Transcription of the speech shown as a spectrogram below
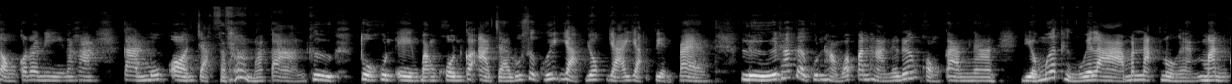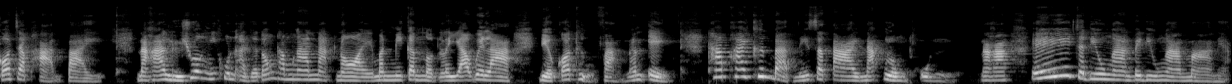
สองกรณีนะคะ การมุฟออนจากสถานการณ์ คือตัวคุณเองบางคนก็อาจจะรู้สึกเฮ้ยอยากยกย้ายอยากเปลี่ยนแปลง หรือถ้าเกิดคุณถามว่าปัญหาในเรื่องของการงาน เดี๋ยวเมื่อถึงเวลามันหนักหน่วงเนี่ยมันก็จะผ่านไปนะคะ หรือช่วงนี้คุณอาจจะต้องทำงานหนักหน่อย มันมีกำหนดระยะเวลา เดี๋ยวก็ถึงฝั่งนั่นเอง ถ้าไพ่ขึ้นแบบนี้สไตล์นักลงทุนนะคะ เอ๊จะดีลงานไปดีลงานมาเนี่ย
